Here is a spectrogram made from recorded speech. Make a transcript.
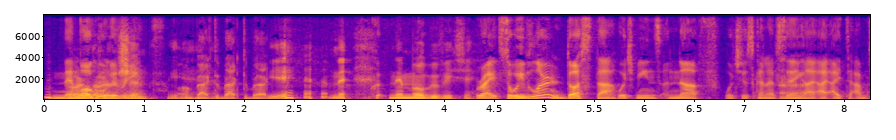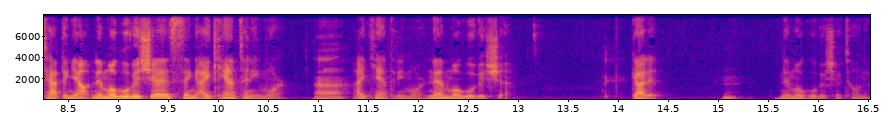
Ne Lord- mogu Lord of the više. Rings. Oh, back to back to back. Yeah. Ne, ne mogu više. Right. So we've learned dosta, which means enough, which is kind of saying I, I, I, am tapping out. Ne mogu više is saying I can't anymore. Ah. I can't anymore. Ne mogu više. Got it. Ne mogu više, Tony.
